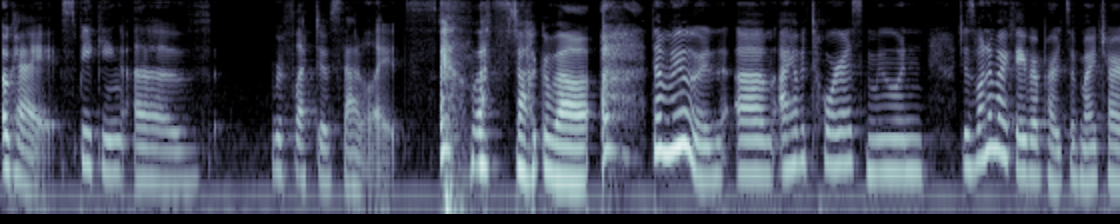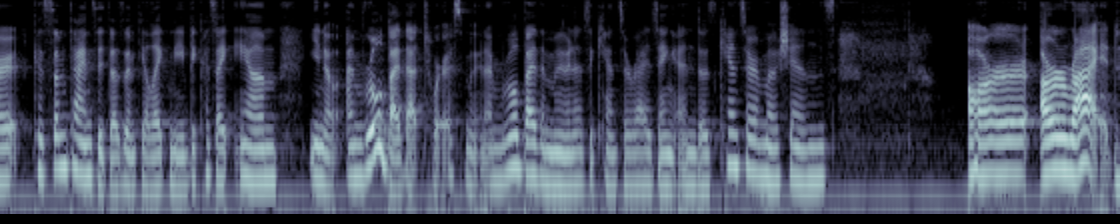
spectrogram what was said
okay, speaking of reflective satellites, let's talk about the moon. Um, I have a Taurus moon, which is one of my favorite parts of my chart because sometimes it doesn't feel like me because I am, you know, I'm ruled by that Taurus moon. I'm ruled by the moon as a Cancer rising, and those Cancer emotions are are a ride.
